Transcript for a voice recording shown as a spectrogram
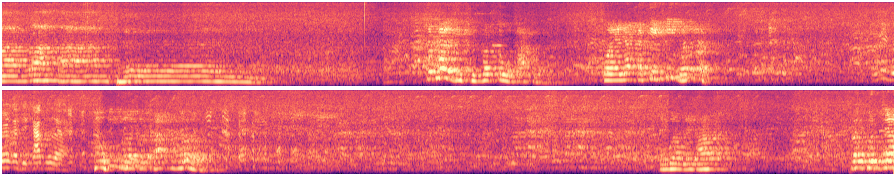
าลละนาเทิน ก็นั่งหยิบถึงประตูรับเลยหวยยักษ์กระติกนี่เหมือนกันไม่เบอร์กันสิครับเลยโอ้ยเลยกระทับเนอะไอ้วันเลยครับพระคุณเจ้า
